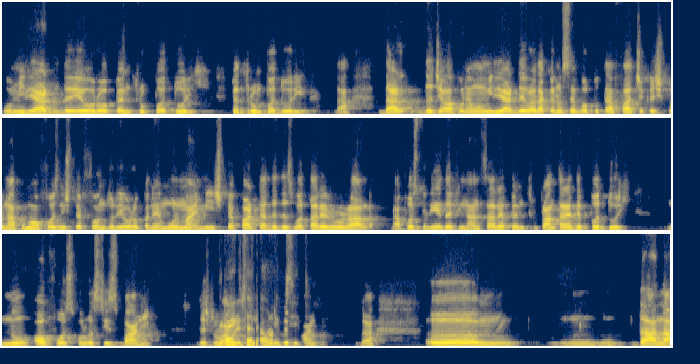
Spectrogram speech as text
un miliard de euro pentru păduri, pentru împădurire. Da? Dar degeaba punem un miliard de euro dacă nu se vor putea face. Că și până acum au fost niște fonduri europene mult mai mici pe partea de dezvoltare rurală. A fost o linie de finanțare pentru plantarea de păduri. Nu au fost folosiți banii. Deci problema este au lipsit. Bani, da? Uh, da,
